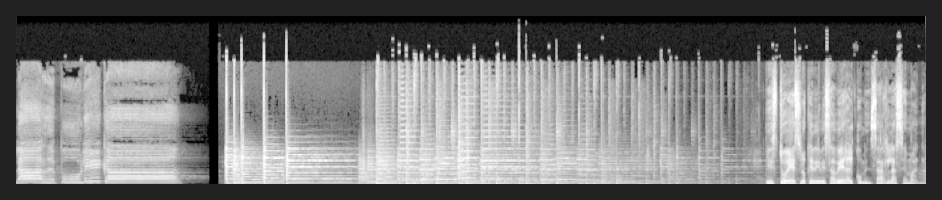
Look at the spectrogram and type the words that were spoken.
La República. Esto es lo que debes saber al comenzar la semana.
